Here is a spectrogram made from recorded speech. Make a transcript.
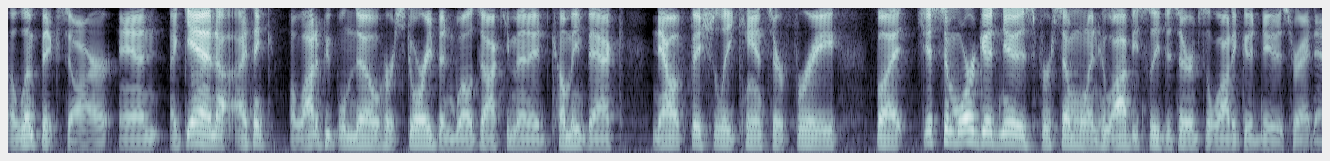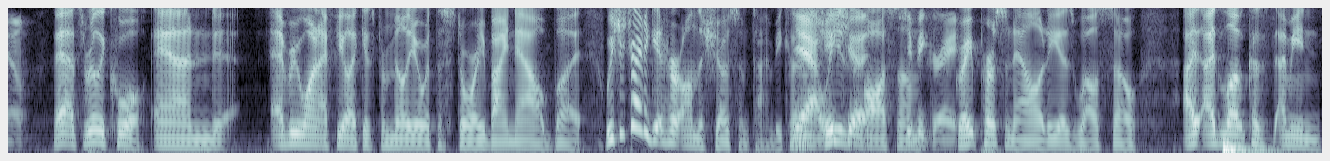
Olympics are. And again, I think a lot of people know her story, been well documented, coming back now officially cancer free. But just some more good news for someone who obviously deserves a lot of good news right now. Yeah, it's really cool. And everyone I feel like is familiar with the story by now, but we should try to get her on the show sometime because Yeah, we she's should. awesome. She'd be great. Great personality as well. So I, I'd love because I mean,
